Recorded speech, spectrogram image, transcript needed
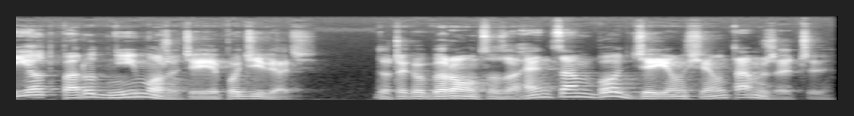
I od paru dni możecie je podziwiać. Do czego gorąco zachęcam, bo dzieją się tam rzeczy.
